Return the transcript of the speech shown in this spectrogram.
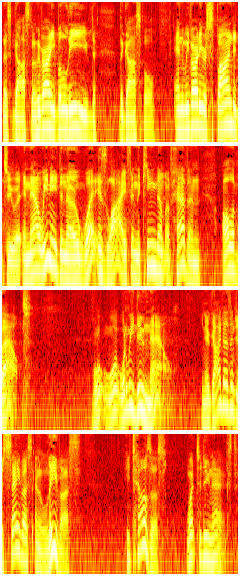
this gospel, who've already believed the gospel. And we've already responded to it. And now we need to know what is life in the kingdom of heaven all about? What, what, what do we do now? You know, God doesn't just save us and leave us, He tells us what to do next.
